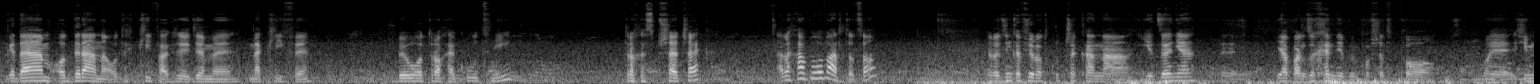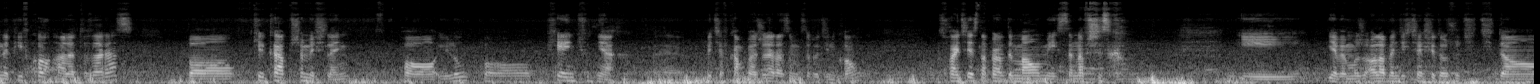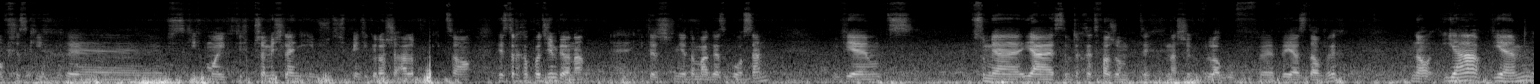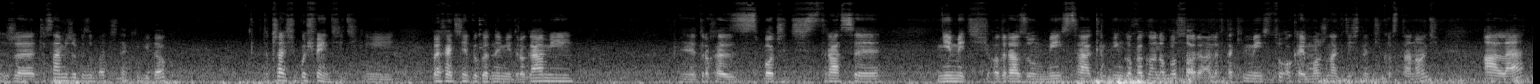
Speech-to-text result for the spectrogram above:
Gadałem od rana o tych klifach, że jedziemy na klify. Było trochę kłótni, trochę sprzeczek, ale chyba było warto, co? Rodzinka w środku czeka na jedzenie. Y, Ja bardzo chętnie bym poszedł po moje zimne piwko, ale to zaraz, bo kilka przemyśleń po ilu? Po pięciu dniach y, bycia w kamperze razem z rodzinką. Słuchajcie, jest naprawdę mało miejsca na wszystko. I nie wiem, może Ola będzie chciała się dorzucić do wszystkich, e, wszystkich moich gdzieś przemyśleń i wrzucić 5 groszy, ale póki co jest trochę podziębiona e, i też nie domaga z głosem, więc w sumie ja jestem trochę twarzą tych naszych vlogów e, wyjazdowych. No, ja wiem, że czasami, żeby zobaczyć taki widok, to trzeba się poświęcić i pojechać niewygodnymi drogami, e, trochę zboczyć z trasy, nie mieć od razu miejsca kempingowego, no bo sorry, ale w takim miejscu, ok, można gdzieś na dziko stanąć, ale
